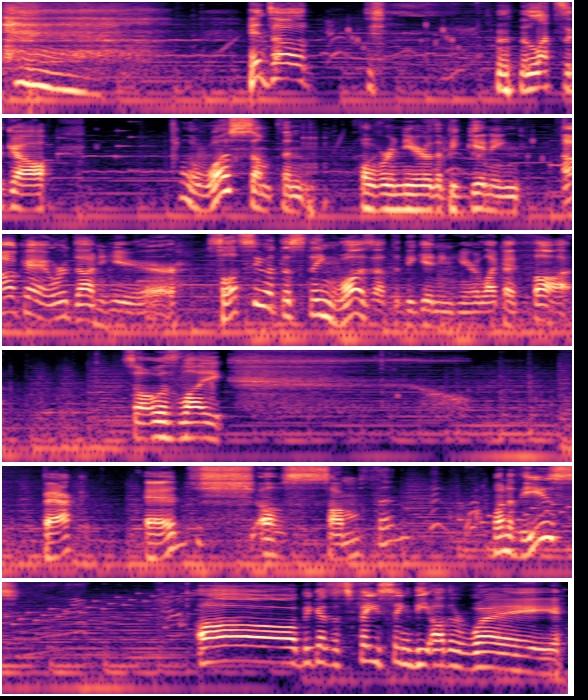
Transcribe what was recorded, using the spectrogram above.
Hint Toad! Let's go. Oh, there was something over near the beginning. Okay, we're done here. So let's see what this thing was at the beginning here, like I thought. So it was like... Back edge of something? One of these? Oh, because it's facing the other way.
